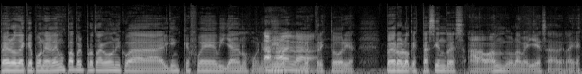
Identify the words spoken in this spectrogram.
pero de que ponerle en un papel protagónico a alguien que fue villano o enemigo en nuestra historia. Pero lo que está haciendo es alabando la belleza de la... Es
